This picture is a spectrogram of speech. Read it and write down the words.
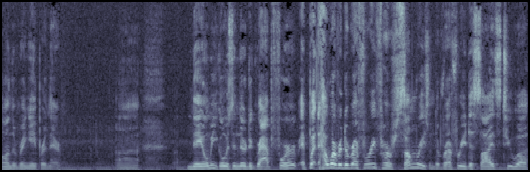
on the ring apron there. Uh, Naomi goes in there to grab for her, but however, the referee, for some reason, the referee decides to uh,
